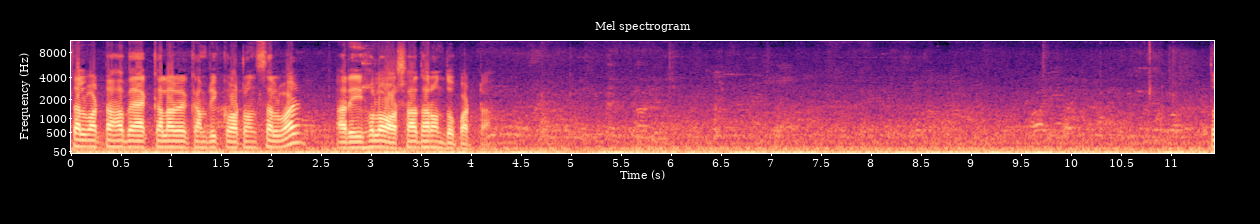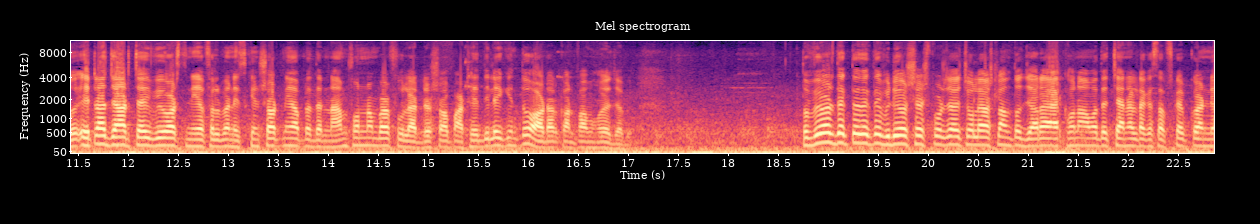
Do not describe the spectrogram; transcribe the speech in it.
সালোয়ারটা হবে এক কালারের কামরিক কটন সালোয়ার। আর এই হলো অসাধারণ দোপাট্টা। তো এটা যার চাই ভিউয়ার্স নিয়ে ফেলবেন স্ক্রিনশট নিয়ে আপনাদের নাম ফোন নাম্বার ফুল অ্যাড্রেস সব পাঠিয়ে দিলেই কিন্তু অর্ডার কনফার্ম হয়ে যাবে। তো ভিউয়ার্স দেখতে দেখতে ভিডিও শেষ পর্যায়ে চলে আসলাম। তো যারা এখনও আমাদের চ্যানেলটাকে সাবস্ক্রাইব করেননি,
